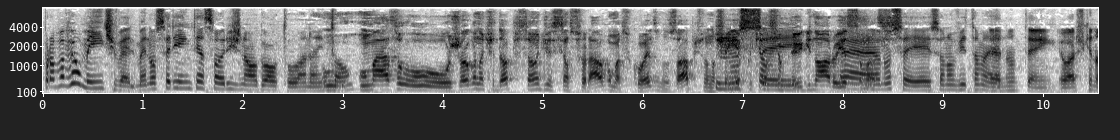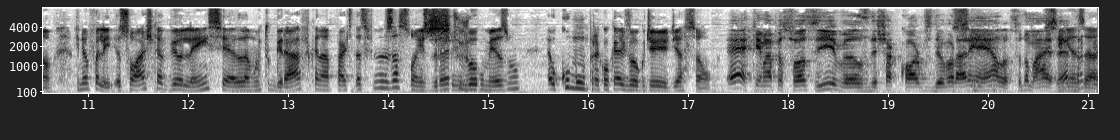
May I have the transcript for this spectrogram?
Provavelmente, velho, mas não seria a intenção original do autor, né? Então. Um- Mas o, o jogo não te dá a opção de censurar algumas coisas nos options? Eu não cheguei porque eu, sei. eu ignoro isso, é, mas. eu não sei, isso eu não vi também. É, não tem. Eu acho que não. Que nem eu falei, eu só acho que a violência ela é muito gráfica na parte das finalizações. Durante Sim. o jogo mesmo, é o comum pra qualquer jogo de, de ação. É, queimar pessoas vivas, deixar corvos devorarem Sim. Elas, tudo mais. Sim, é, tranquilo.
